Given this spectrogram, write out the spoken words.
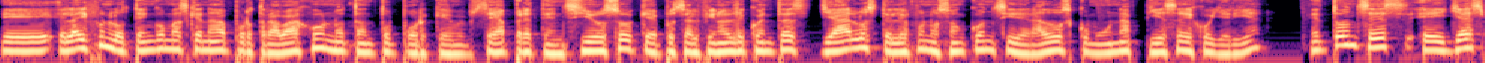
eh, el iPhone lo tengo más que nada por trabajo, no tanto porque sea pretencioso, que pues al final de cuentas ya los teléfonos son considerados como una pieza de joyería. Entonces eh, ya es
